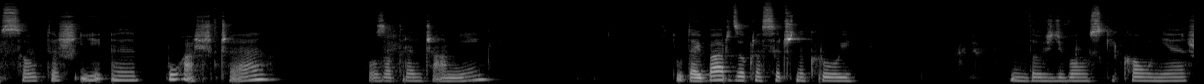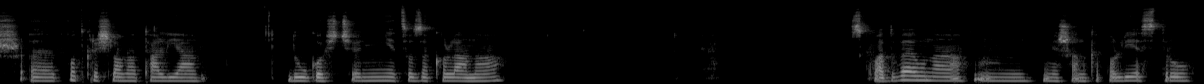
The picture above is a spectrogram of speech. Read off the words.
Są też i y, płaszcze poza tręczami. Tutaj bardzo klasyczny krój, dość wąski kołnierz, e, podkreślona talia, długość nieco za kolana. Skład wełna, mm, mieszanka poliestru,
